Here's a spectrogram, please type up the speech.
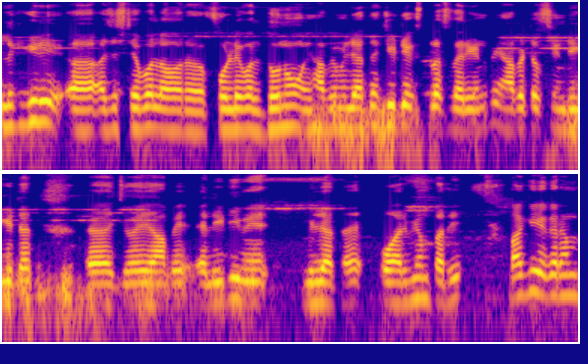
इलेक्ट्रिकली एडजस्टेबल और फोल्डेबल दोनों यहाँ पे मिल जाते हैं। G T X plus variant में यहाँ पे टच इंडिकेटर जो है यहाँ पे एलईडी में मिल जाता है। ओआरवीएम पर ही। बाकी अगर हम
